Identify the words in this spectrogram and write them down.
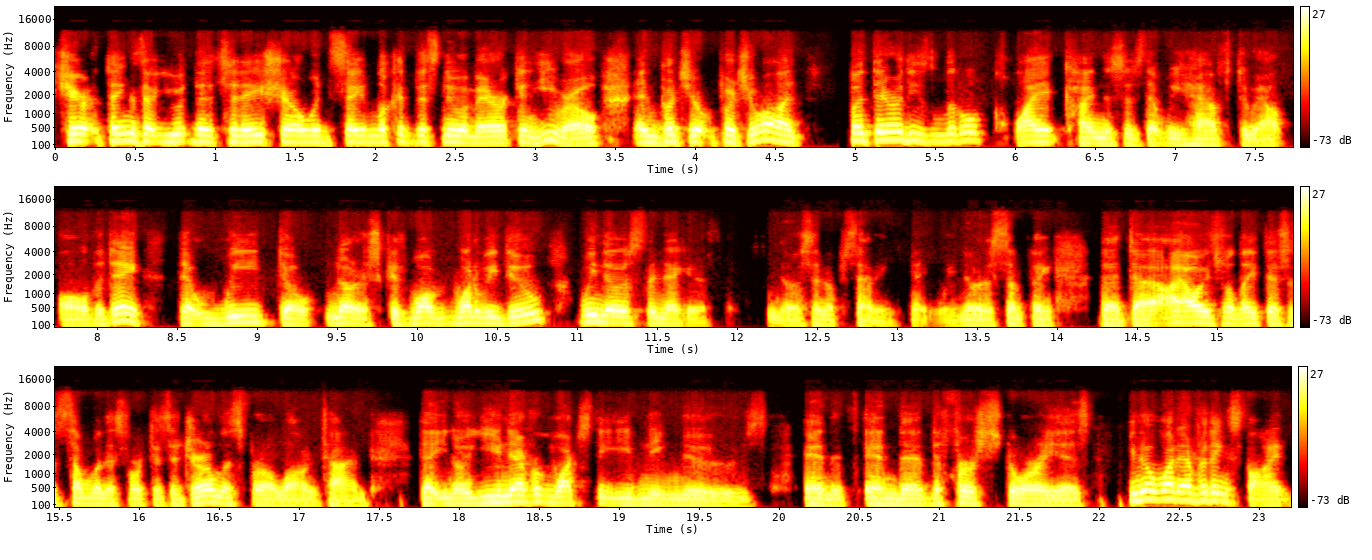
things that you the Today Show would say, "Look at this new American hero," and put you put you on. But there are these little quiet kindnesses that we have throughout all the day that we don't notice. Because what, what do we do? We notice the negative we notice an upsetting thing. We notice something that uh, I always relate this as someone that's worked as a journalist for a long time. That you know, you never watch the evening news, and it, and the the first story is, you know what, everything's fine,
